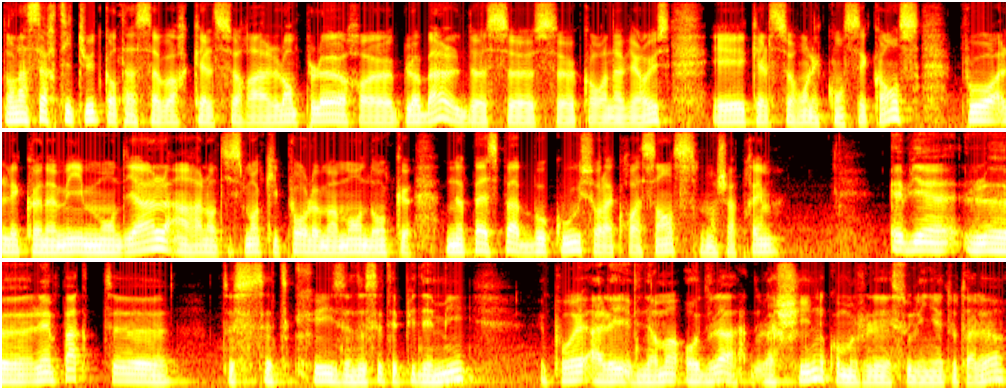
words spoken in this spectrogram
dans l'incertitude quant à savoir quelle sera l'ampleur euh, globale de ce, ce coronavirus et quelles seront les conséquences pour l'économie mondiale, un ralentissement qui pour le moment donc ne pèse pas beaucoup sur la croissance, mon cher Prime Eh bien, l'impact euh, de cette crise, de cette épidémie, pourrait aller évidemment au-delà de la Chine, comme je l'ai souligné tout à l'heure,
